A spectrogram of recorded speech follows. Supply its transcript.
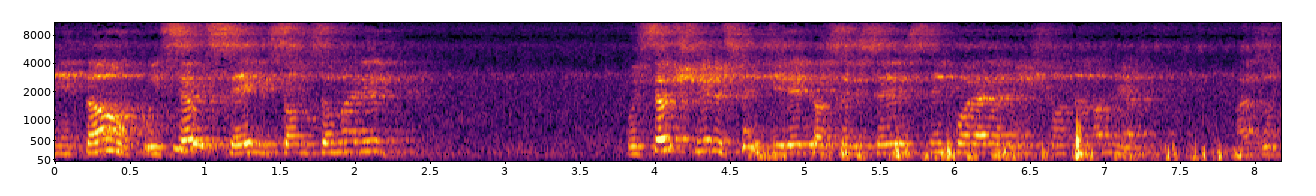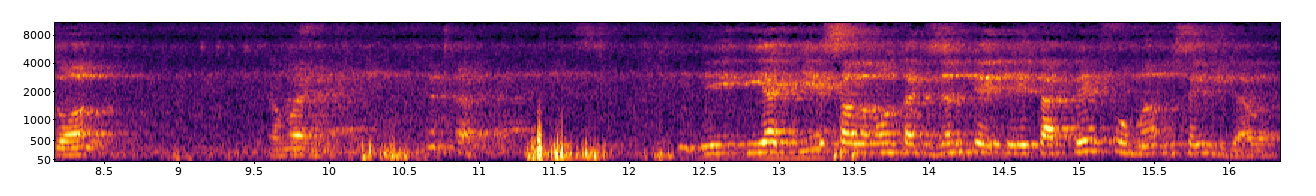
Então, os seus seios são do seu marido. Os seus filhos têm direito aos seus seios temporariamente com treinamento, mas o dono é o marido. E, e aqui Salomão está dizendo que, que ele está perfumando os seios dela.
